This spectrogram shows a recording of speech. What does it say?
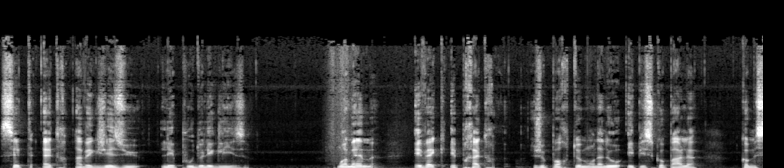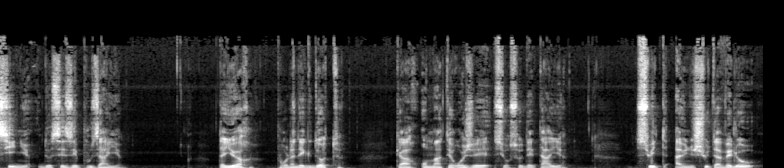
c'est être avec Jésus l'époux de l'Église. Moi-même, évêque et prêtre, je porte mon anneau épiscopal comme signe de ses épousailles. D'ailleurs, pour l'anecdote, car on m'interrogeait sur ce détail, suite à une chute à vélo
